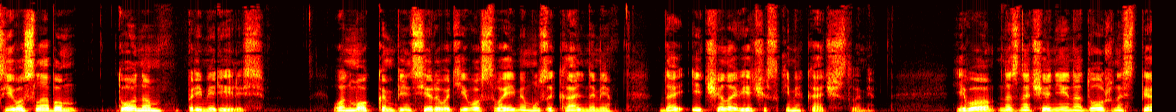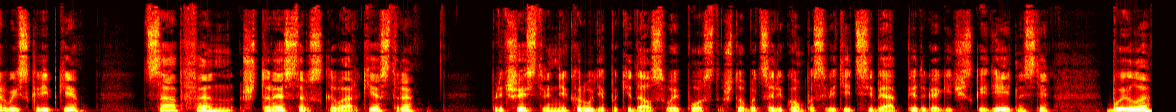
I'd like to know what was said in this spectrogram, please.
С его слабым тоном примирились. Он мог компенсировать его своими музыкальными, да и человеческими качествами. Его назначение на должность первой скрипки Цапфен-Штрессерского оркестра предшественник Руди покидал свой пост, чтобы целиком посвятить себя педагогической деятельности, было,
